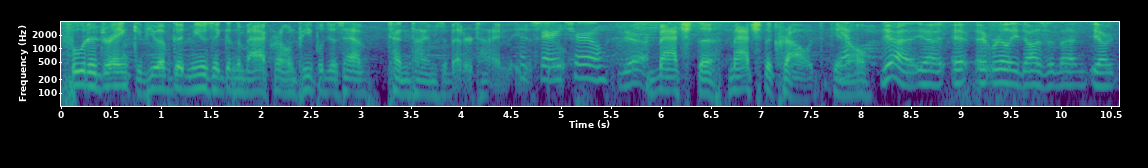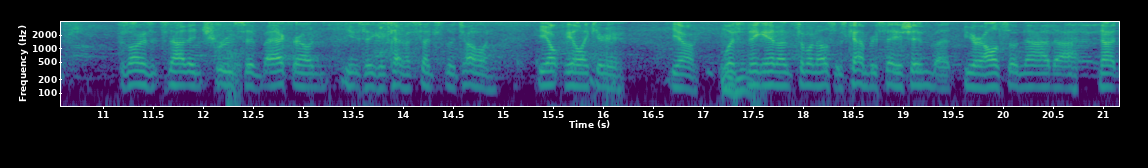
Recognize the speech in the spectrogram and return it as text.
food or drink. If you have good music in the background, people just have ten times a better time. They That's just very do. true. yeah. Match the match the crowd, you Yep. know. Yeah, yeah, it, it really does. And then, you know, as long as it's not intrusive background music, it kind of sets the tone. You don't feel like you're, you know, listening in on someone else's conversation, but you're also not uh, not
